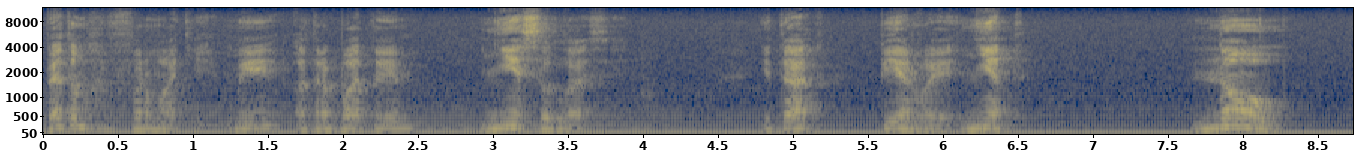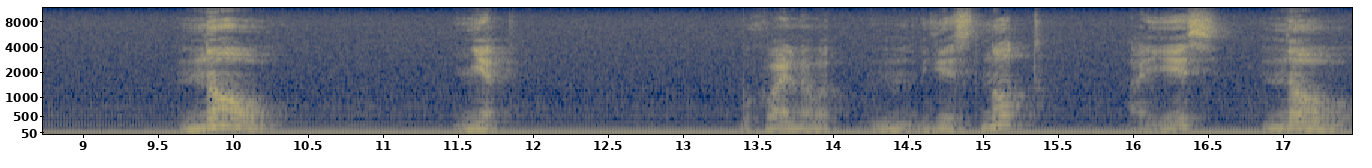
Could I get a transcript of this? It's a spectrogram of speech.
В этом формате мы отрабатываем несогласие. Итак, первое. Нет. No. No. Нет. Буквально вот есть not, а есть no.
